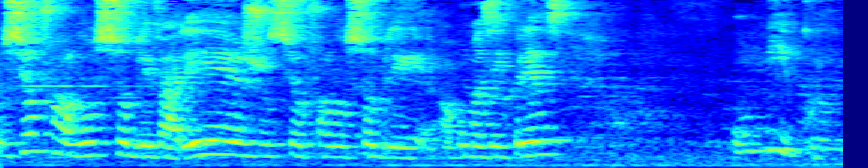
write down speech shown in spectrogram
O, senhor falou sobre varejo, o senhor falou sobre algumas empresas. O micro,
